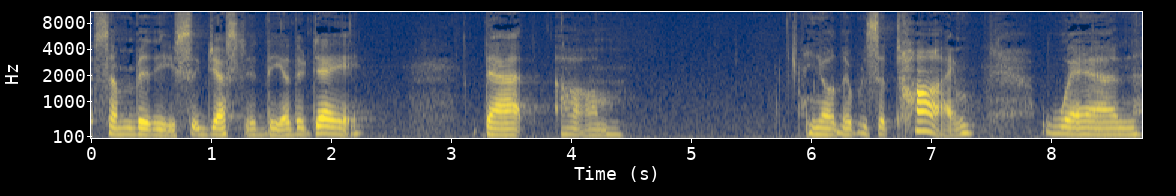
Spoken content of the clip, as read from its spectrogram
Somebody suggested the other day that, um, you know, there was a time when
